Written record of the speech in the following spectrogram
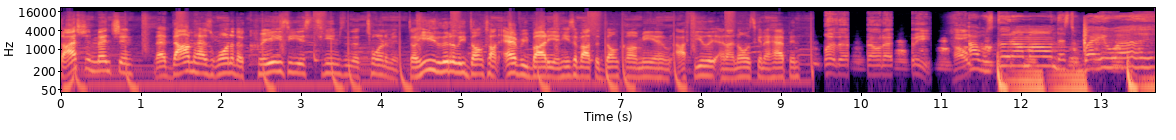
So I should mention that Dom has one of the craziest teams in the tournament. So he literally dunks on everybody and he's about to dunk on me and I feel it and I know it's gonna happen. I was good on my own, that's the way it was.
